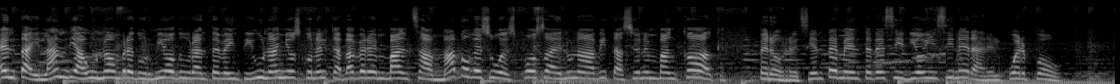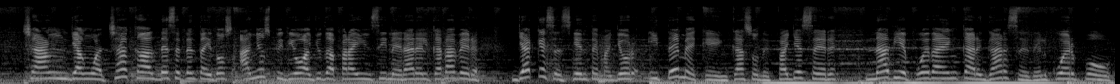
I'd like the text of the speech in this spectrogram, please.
En Tailandia, un hombre durmió durante 21 años con el cadáver embalsamado de su esposa en una habitación en Bangkok, pero recientemente decidió incinerar el cuerpo. Chang Yanhuachakal, de 72 años, pidió ayuda para incinerar el cadáver, ya que se siente mayor y teme que en caso de fallecer nadie pueda encargarse del cuerpo.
